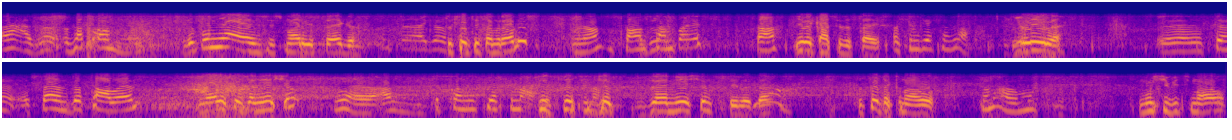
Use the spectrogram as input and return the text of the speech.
A, za, zapomnę. Zapomniałem przecież Mariusz tego. Tego. To co ty tam robisz? No, stąd tam to jest? To, Ile kasy dostajesz? 80 lat. Za ile? E, ten, ten dostałem. No ale co za miesiąc? Nie, a pod koniec jeszcze mało. Ty, co, ty, za, za miesiąc tyle, tak? No, To co tak mało? no mało, musi. Musi być mało?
